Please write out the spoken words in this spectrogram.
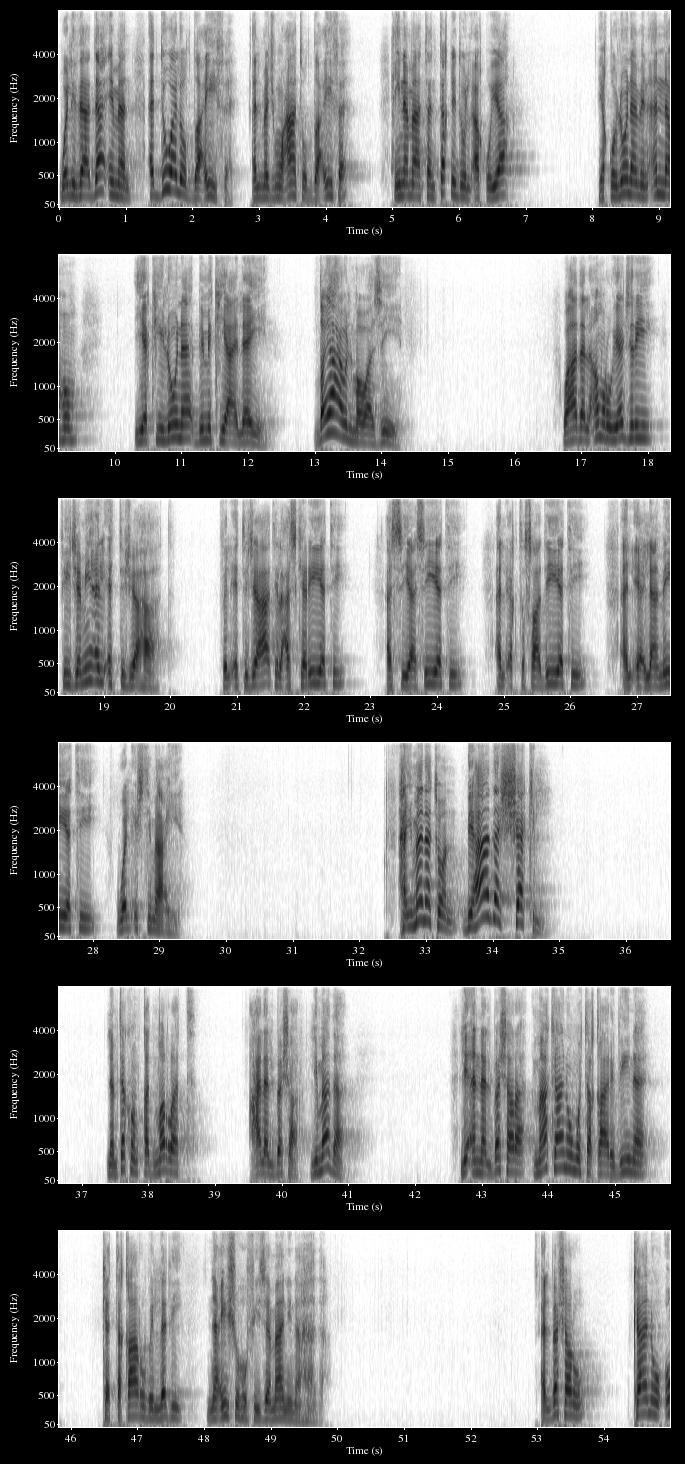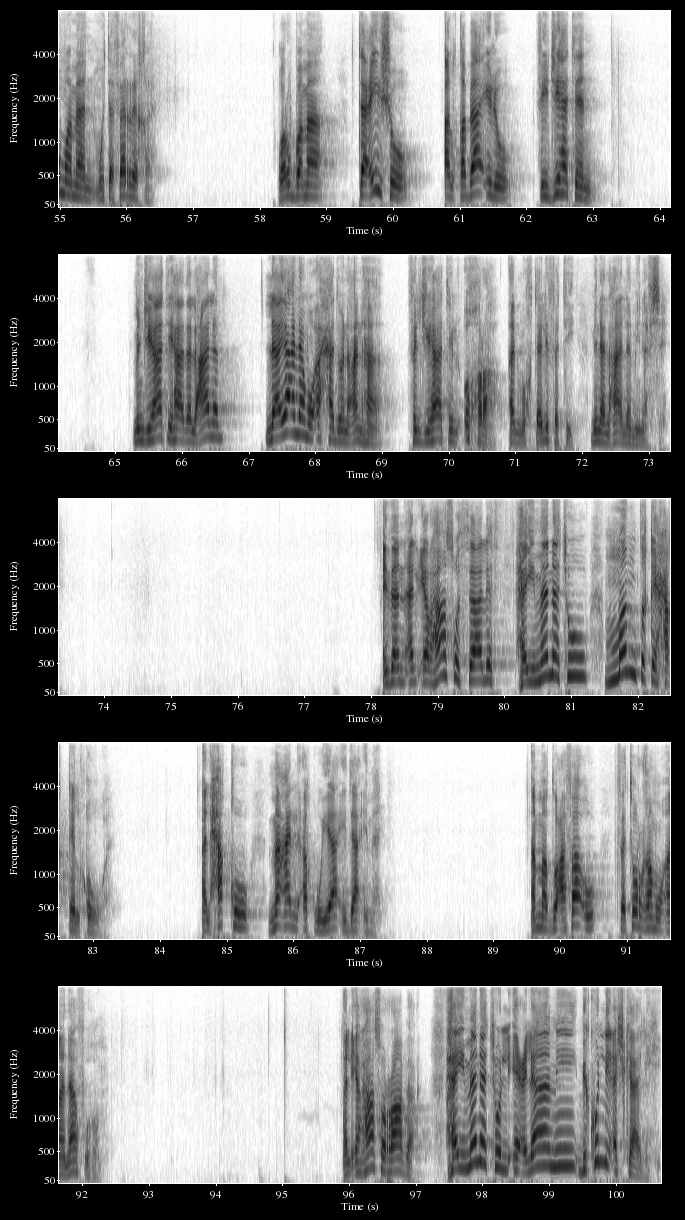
ولذا دائما الدول الضعيفة المجموعات الضعيفة حينما تنتقد الأقوياء يقولون من أنهم يكيلون بمكيالين. ضياع الموازين. وهذا الأمر يجري في جميع الاتجاهات في الاتجاهات العسكرية السياسية الاقتصادية الإعلامية والاجتماعية. هيمنة بهذا الشكل لم تكن قد مرت على البشر. لماذا؟ لأن البشر ما كانوا متقاربين كالتقارب الذي نعيشه في زماننا هذا. البشر كانوا أمما متفرقة وربما تعيش القبائل في جهة من جهات هذا العالم لا يعلم أحد عنها في الجهات الأخرى المختلفة من العالم نفسه. اذا الإرهاص الثالث هيمنة منطق حق القوة. الحق مع الأقوياء دائما. أما الضعفاء فترغم آنافهم. الإرهاص الرابع هيمنة الإعلام بكل أشكاله.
